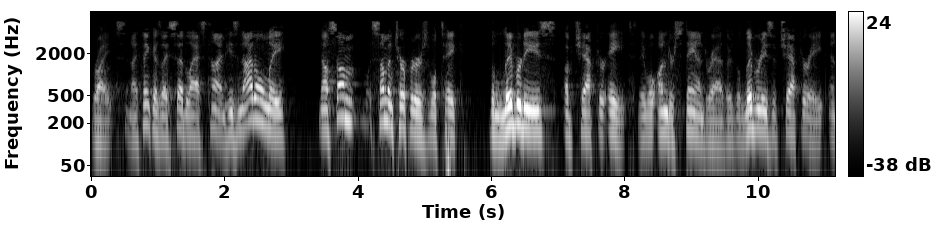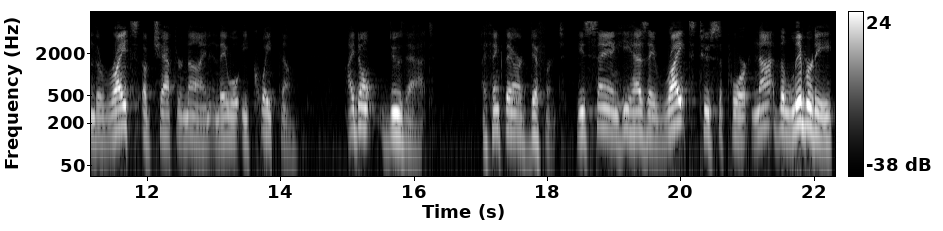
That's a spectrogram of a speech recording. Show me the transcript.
rights. And I think, as I said last time, he's not only now some some interpreters will take the liberties of chapter 8. They will understand, rather, the liberties of chapter 8 and the rights of chapter 9, and they will equate them. I don't do that. I think they are different. He's saying he has a right to support, not the liberty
